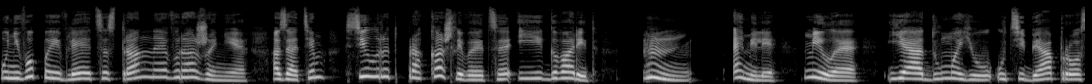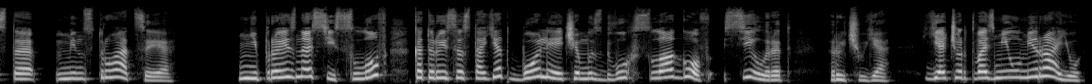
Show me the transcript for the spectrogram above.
У него появляется странное выражение, а затем Силред прокашливается и говорит «Хм, «Эмили, милая, я думаю, у тебя просто менструация». «Не произноси слов, которые состоят более чем из двух слогов, Силред!» — рычу я. Я, черт возьми, умираю!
